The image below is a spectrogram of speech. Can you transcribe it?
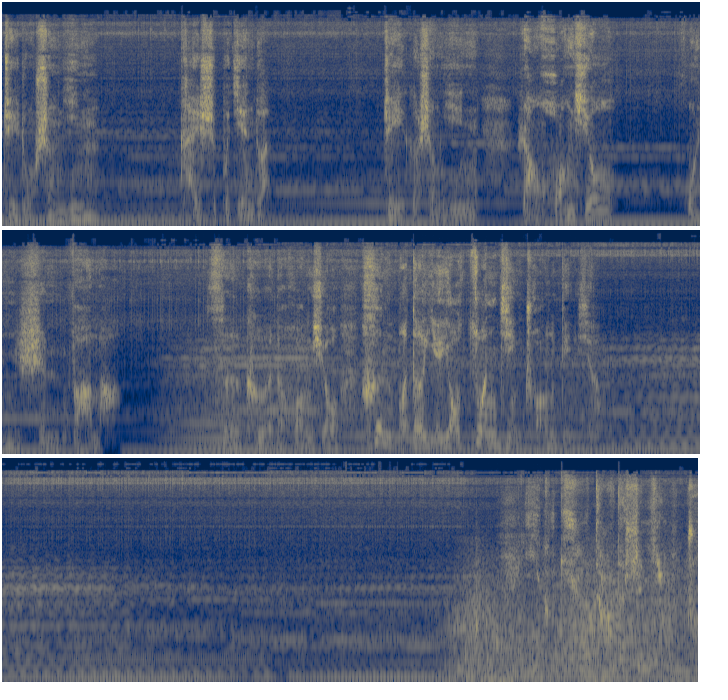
这种声音开始不间断，这个声音让黄潇浑身发麻。刻的黄潇恨不得也要钻进床底下。一个巨大的身影出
